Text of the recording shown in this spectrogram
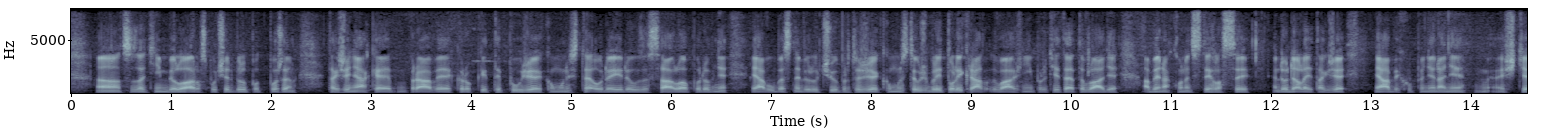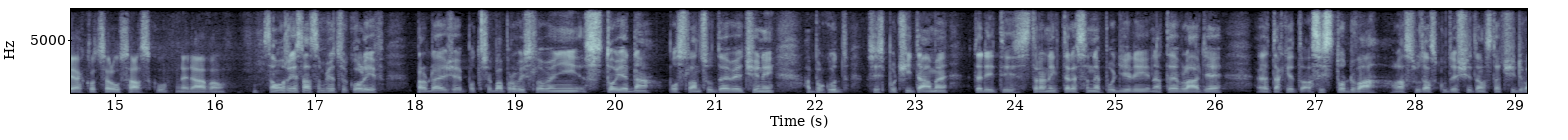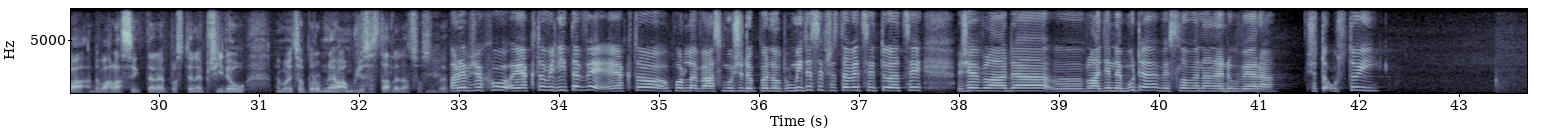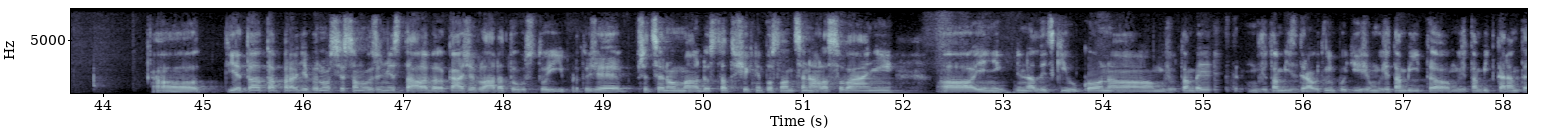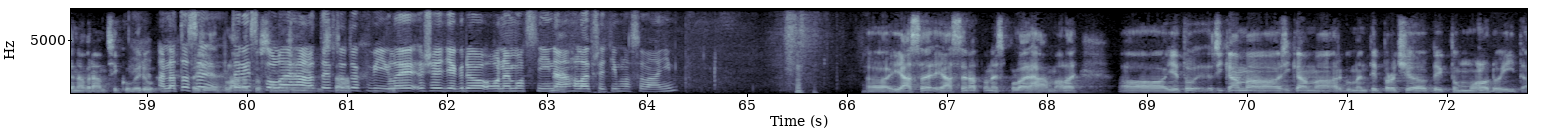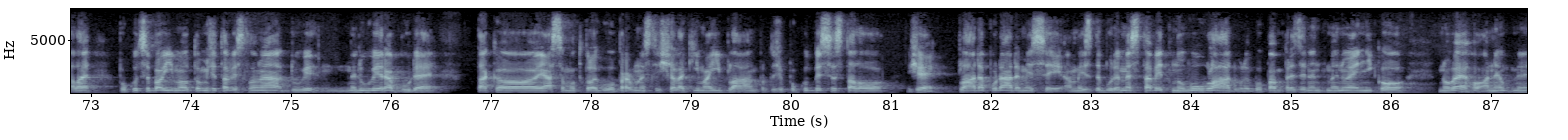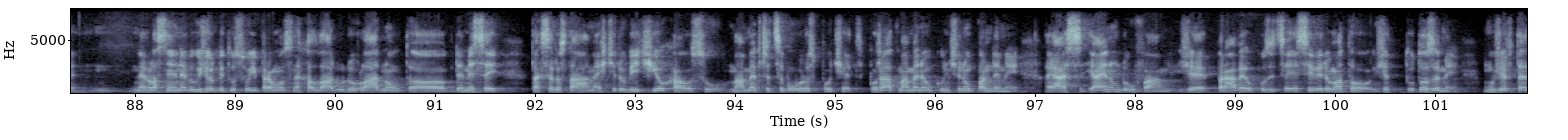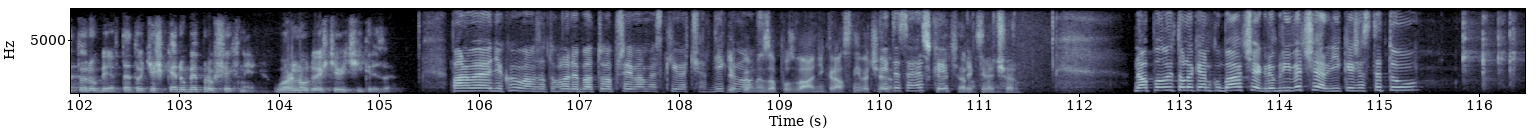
co zatím bylo a rozpočet byl podpořen. Takže nějaké právě kroky typu, že komunisté odejdou ze sálu a podobně, já vůbec nevylučuju, protože komunisté už byli tolikrát odvážní proti této vládě, aby nakonec ty hlasy dodali. Takže já bych úplně na ně ještě jako celou sázku nedával. Samozřejmě stát se může cokoliv. Pravda je, že je potřeba pro vyslovení 101 poslanců té většiny a pokud si spočítáme tedy ty strany, které se nepodílí na té vládě, eh, tak je to asi 102 hlasů a skutečně tam stačí dva, dva hlasy, které prostě nepřijdou nebo něco podobného a může se stát ledacos. Pane Bžochu, jak to vidíte vy? Jak to podle vás může dopadnout? Umíte si představit situaci, že vláda, eh, vládě nebude vyslovena nedůvěra? Že to ustojí? Je ta, ta pravděpodobnost je samozřejmě stále velká, že vláda to ustojí, protože přece jenom dostat všechny poslance na hlasování je někdy nadlidský úkon, můžou tam být, můžou tam být zdravotní potíže, může tam být, může tam být karanténa v rámci covidu. A na to se tedy to spoleháte v tuto chvíli, že někdo onemocní ne. náhle před tím hlasováním? Já se, já se na to nespoléhám, ale je to, říkám, říkám argumenty, proč by k tomu mohlo dojít, ale pokud se bavíme o tom, že ta vyslovená nedůvěra bude, tak eh, já jsem od kolegů opravdu neslyšel, jaký mají plán, protože pokud by se stalo, že vláda podá demisi a my zde budeme stavět novou vládu, nebo pan prezident jmenuje nikoho nového a ne, ne, ne vlastně nevyužil by tu svoji pravomoc, nechal vládu dovládnout eh, v demisi, tak se dostáváme ještě do většího chaosu. Máme před sebou rozpočet, pořád máme neukončenou pandemii a já, já jenom doufám, že právě opozice je si vědoma toho, že tuto zemi může v této době, v této těžké době pro všechny, uhrnout do ještě větší krize. Pánové, děkuji vám za tuhle debatu a přeji vám hezký večer. Díky Děkujeme moc. za pozvání, krásný večer. Mějte se hezky. večer. Pěkný večer. No a politolog Jan Kubáček, dobrý večer, díky, že jste tu.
